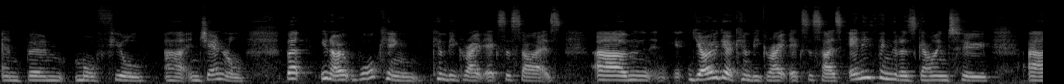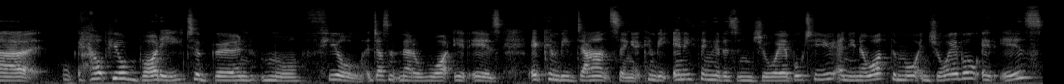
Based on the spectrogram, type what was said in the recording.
and burn more fuel uh, in general. But you know, walking can be great exercise. Um, yoga can be great exercise. Anything that is going to uh, help your body to burn more fuel. It doesn't matter what it is. It can be dancing, it can be anything that is enjoyable to you. And you know what? The more enjoyable it is,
